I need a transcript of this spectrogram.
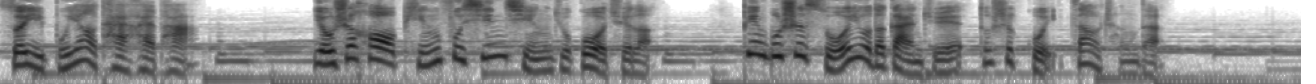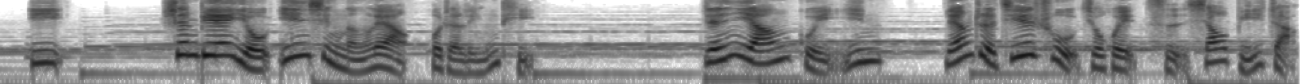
所以不要太害怕。有时候平复心情就过去了，并不是所有的感觉都是鬼造成的。一，身边有阴性能量或者灵体，人阳鬼阴，两者接触就会此消彼长，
